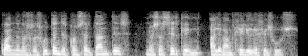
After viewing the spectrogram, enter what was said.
cuando nos resulten desconcertantes nos acerquen al Evangelio de Jesús.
